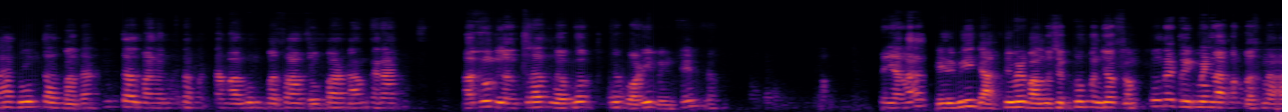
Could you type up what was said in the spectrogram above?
तर हा दोन तास बांधा. तीन तास बांधा. नुसता पट्टा बसा झोपा काम करा. अजून लवकरात लवकर बॉडी मेंटेन तर याला एरवी जास्त वेळ बांधू शकतो पण जेव्हा संपूर्ण ट्रीटमेंटला आपण बसणार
